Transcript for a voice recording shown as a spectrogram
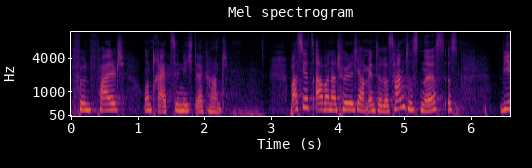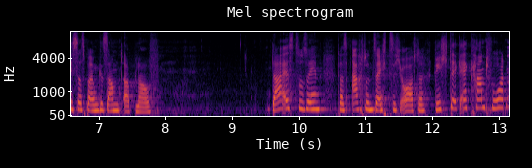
5 falsch und 13 nicht erkannt. Was jetzt aber natürlich am interessantesten ist, ist, wie ist das beim Gesamtablauf? Da ist zu sehen, dass 68 Orte richtig erkannt wurden,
